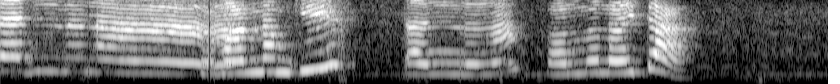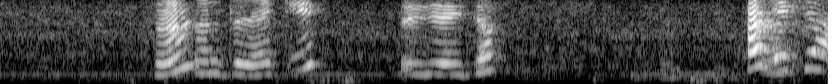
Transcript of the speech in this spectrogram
তন্ননা তোমার নাম কি? তন্ননা চন্দনা এইটা? হ্যাঁ? কোনটা দেখি। এই যে এইটা। এটা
